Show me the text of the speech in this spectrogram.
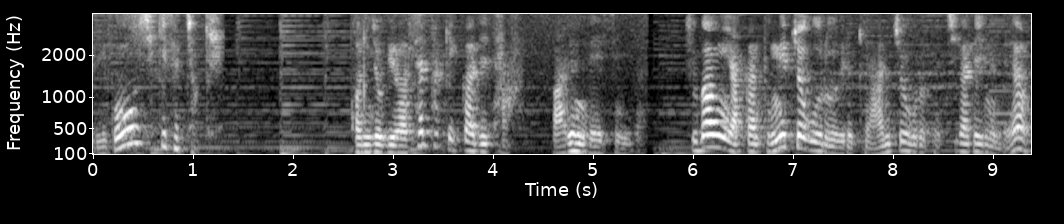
그리고 식기세척기 건조기와 세탁기까지 다 마련이 되어 있습니다. 주방이 약간 독립적으로 이렇게 안쪽으로 배치가 되어 있는데요.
